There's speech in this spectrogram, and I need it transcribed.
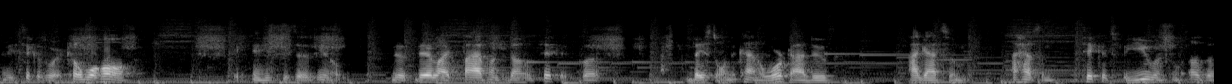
And these tickets were at Cobo Hall. And he says, you know, they're like $500 tickets, but based on the kind of work I do, I got some, I have some tickets for you and some other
